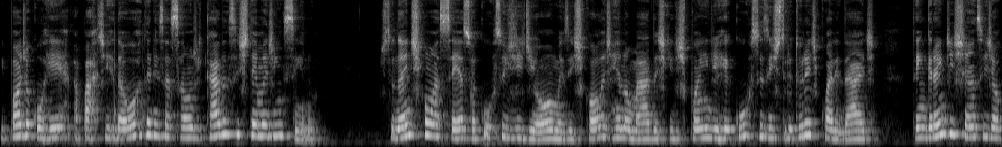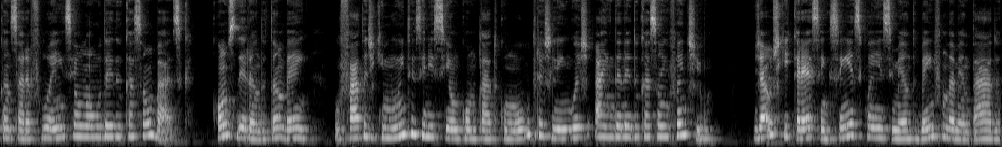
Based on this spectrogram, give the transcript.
e pode ocorrer a partir da organização de cada sistema de ensino. Estudantes com acesso a cursos de idiomas e escolas renomadas que dispõem de recursos e estrutura de qualidade têm grandes chances de alcançar a fluência ao longo da educação básica, considerando também o fato de que muitos iniciam contato com outras línguas ainda na educação infantil. Já os que crescem sem esse conhecimento bem fundamentado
